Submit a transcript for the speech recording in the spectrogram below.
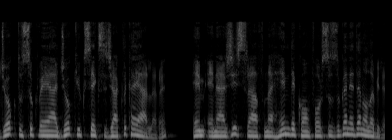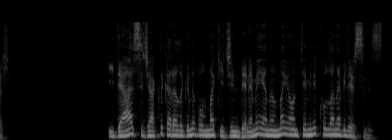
Çok düşük veya çok yüksek sıcaklık ayarları, hem enerji israfına hem de konforsuzluğa neden olabilir. İdeal sıcaklık aralığını bulmak için deneme yanılma yöntemini kullanabilirsiniz.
